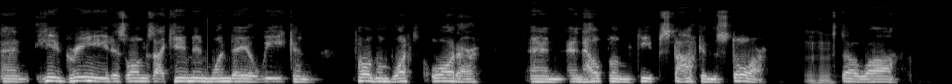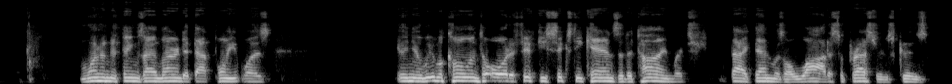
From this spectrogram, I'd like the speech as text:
And he agreed as long as I came in one day a week and told him what to order and and help him keep stock in the store. Mm-hmm. So uh, one of the things I learned at that point was, you know, we were calling to order 50, 60 cans at a time, which back then was a lot of suppressors because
